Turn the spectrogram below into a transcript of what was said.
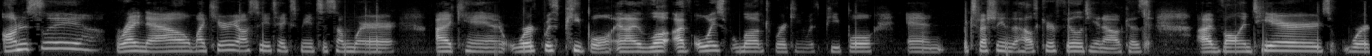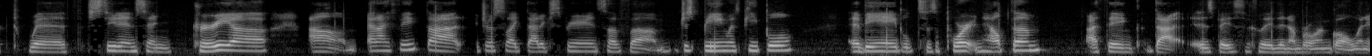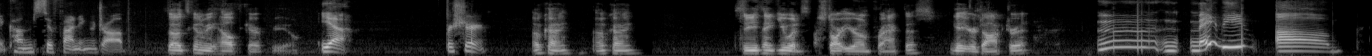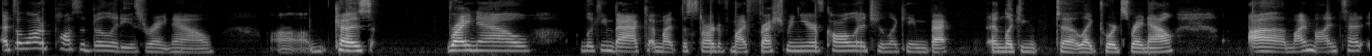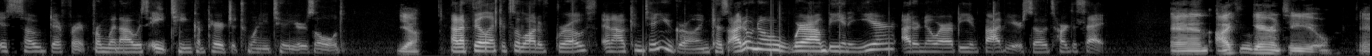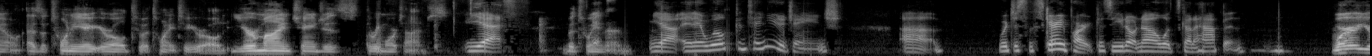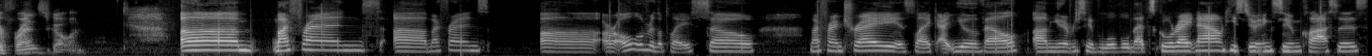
Honestly, right now, my curiosity takes me to somewhere I can work with people, and I love. I've always loved working with people, and especially in the healthcare field, you know, because I've volunteered, worked with students in Korea, um, and I think that just like that experience of um, just being with people and being able to support and help them, I think that is basically the number one goal when it comes to finding a job. So it's going to be healthcare for you. Yeah, for sure. Okay. Okay. So you think you would start your own practice, get your doctorate? Mm, maybe. Um, it's a lot of possibilities right now. Because um, right now, looking back I'm at the start of my freshman year of college and looking back and looking to like towards right now, uh, my mindset is so different from when I was 18 compared to 22 years old. Yeah and I feel like it's a lot of growth, and I'll continue growing because I don't know where I'll be in a year. I don't know where I'll be in five years, so it's hard to say. And I can guarantee you, you know, as a 28 year old to a 22 year old, your mind changes three more times. Yes. Between them. Yeah, and it will continue to change, um, which is the scary part because you don't know what's going to happen. Where are your friends going? Um, my friends, uh, my friends uh, are all over the place. So my friend Trey is like at U of L, um, University of Louisville Med School right now, and he's doing Zoom classes.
